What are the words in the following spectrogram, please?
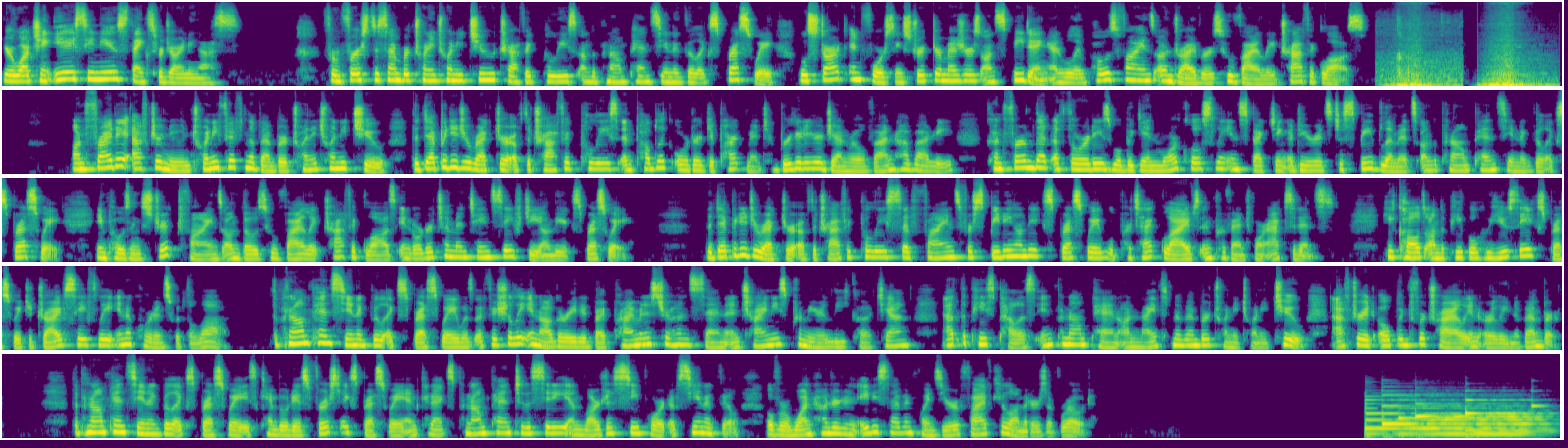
You're watching EAC News. Thanks for joining us. From 1st December 2022, traffic police on the Phnom Penh Sihanoukville Expressway will start enforcing stricter measures on speeding and will impose fines on drivers who violate traffic laws. On Friday afternoon, 25th November 2022, the Deputy Director of the Traffic Police and Public Order Department, Brigadier General Van Havari, confirmed that authorities will begin more closely inspecting adherence to speed limits on the Phnom Penh Sihanoukville Expressway, imposing strict fines on those who violate traffic laws in order to maintain safety on the expressway. The Deputy Director of the Traffic Police said fines for speeding on the expressway will protect lives and prevent more accidents. He called on the people who use the expressway to drive safely in accordance with the law. The Phnom Penh Sihanoukville Expressway was officially inaugurated by Prime Minister Hun Sen and Chinese Premier Li Keqiang at the Peace Palace in Phnom Penh on 9th November 2022, after it opened for trial in early November. The Phnom Penh Sihanoukville Expressway is Cambodia's first expressway and connects Phnom Penh to the city and largest seaport of Sihanoukville over 187.05 kilometers of road.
